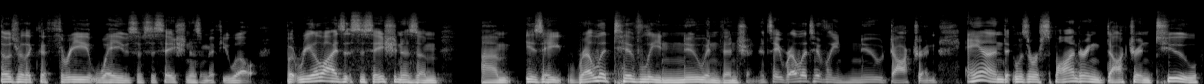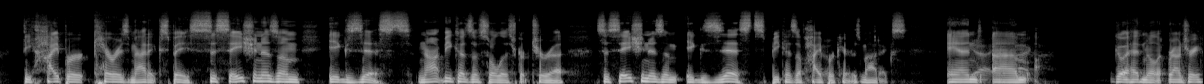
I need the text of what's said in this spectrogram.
Those are like the three waves of cessationism, if you will. But realize that cessationism um, is a relatively new invention. It's a relatively new doctrine, and it was a responding doctrine to the hyper charismatic space. Cessationism exists not because of sola scriptura. Cessationism exists because of hyper charismatics. And yeah, um, Go ahead, Rowntree.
